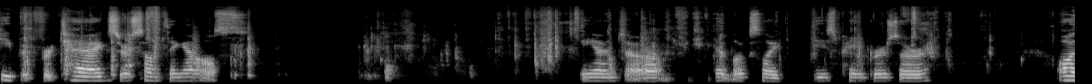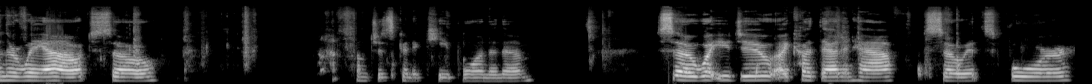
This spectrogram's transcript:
keep it for tags or something else. And um, it looks like these papers are on their way out, so I'm just going to keep one of them. So what you do, I cut that in half, so it's four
